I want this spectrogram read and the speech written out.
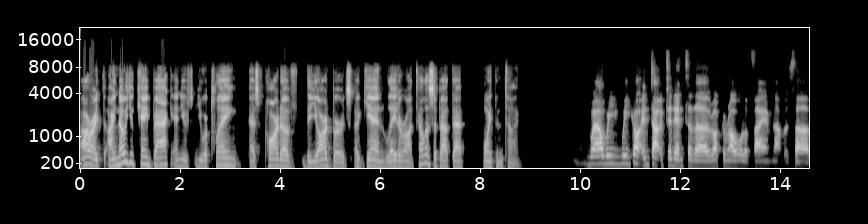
All right. I know you came back and you you were playing as part of the Yardbirds again later on. Tell us about that point in time. Well we we got inducted into the rock and roll hall of fame that was uh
